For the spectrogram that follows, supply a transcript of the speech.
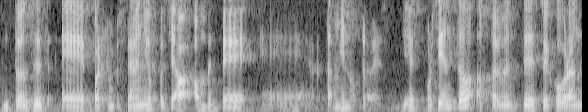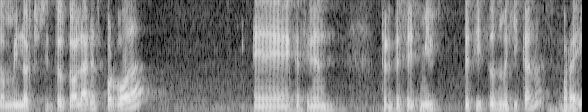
Entonces, eh, por ejemplo, este año pues ya aumenté eh, también otra vez 10%. Actualmente estoy cobrando 1.800 dólares por boda, eh, que serían 36 mil pesitos mexicanos por ahí.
